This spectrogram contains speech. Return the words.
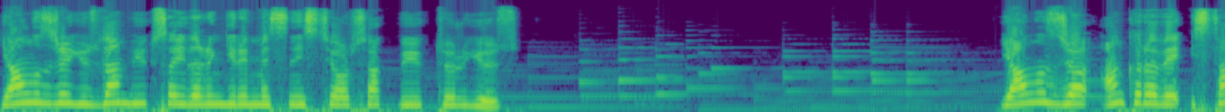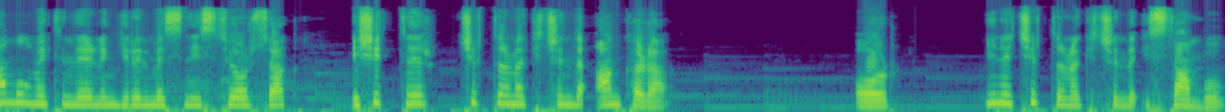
Yalnızca yüzden büyük sayıların girilmesini istiyorsak büyüktür 100. Yalnızca Ankara ve İstanbul metinlerinin girilmesini istiyorsak eşittir çift tırnak içinde Ankara or yine çift tırnak içinde İstanbul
